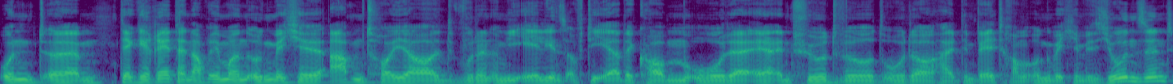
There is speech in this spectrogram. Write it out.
Und ähm, der gerät dann auch immer in irgendwelche Abenteuer, wo dann irgendwie Aliens auf die Erde kommen oder er entführt wird oder halt im Weltraum irgendwelche Missionen sind.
